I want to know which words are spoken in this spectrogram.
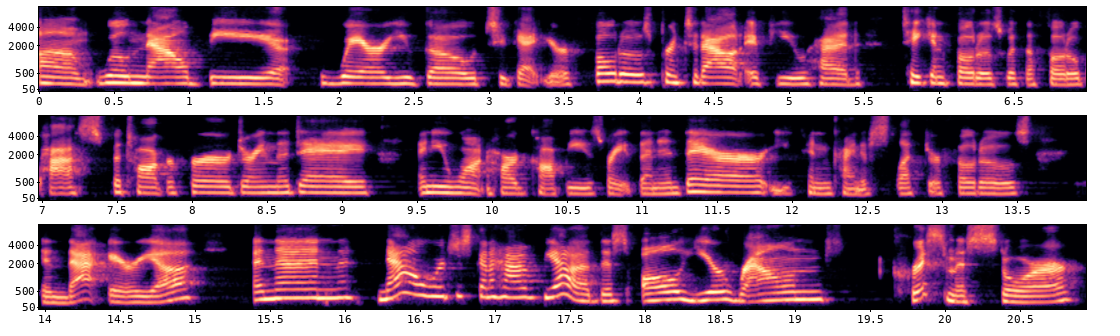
um, will now be where you go to get your photos printed out. If you had taken photos with a photo pass photographer during the day and you want hard copies right then and there, you can kind of select your photos in that area. And then now we're just going to have, yeah, this all year round Christmas store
